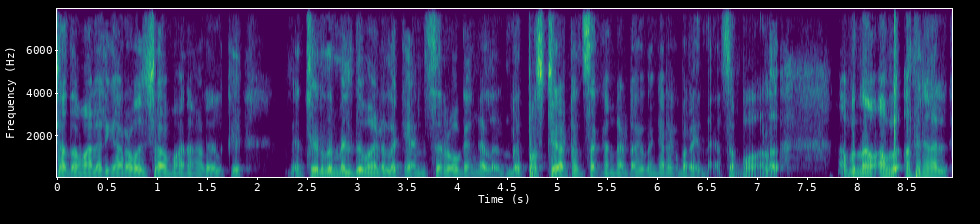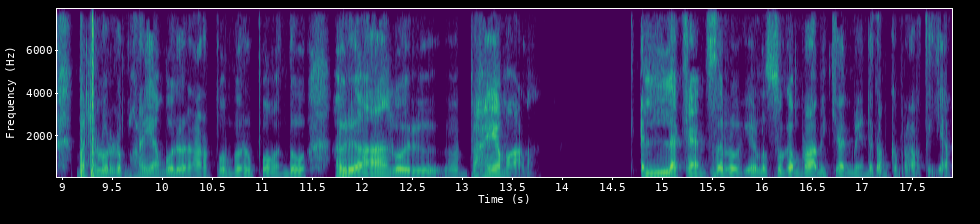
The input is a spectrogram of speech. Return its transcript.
ശതമാനം അല്ലെങ്കിൽ അറുപത് ശതമാനം ആളുകൾക്ക് ചെറുതും വലുതുമായിട്ടുള്ള ക്യാൻസർ രോഗങ്ങളുണ്ട്. ഫസ്റ്റ് ഘട്ടം സെക്കൻഡ് ഘട്ടം ഇങ്ങനെയൊക്കെ പറയുന്ന സംഭവങ്ങൾ അപ്പം അതിനാൽ മറ്റുള്ളവരോട് പറയാൻ പോലും ഒരു അറപ്പും വെറുപ്പും എന്തോ ഒരു ആകെ ഒരു ഭയമാണ്. എല്ലാ ക്യാൻസർ രോഗികളും സുഖം പ്രാപിക്കാൻ വേണ്ടി നമുക്ക് പ്രാർത്ഥിക്കാം.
